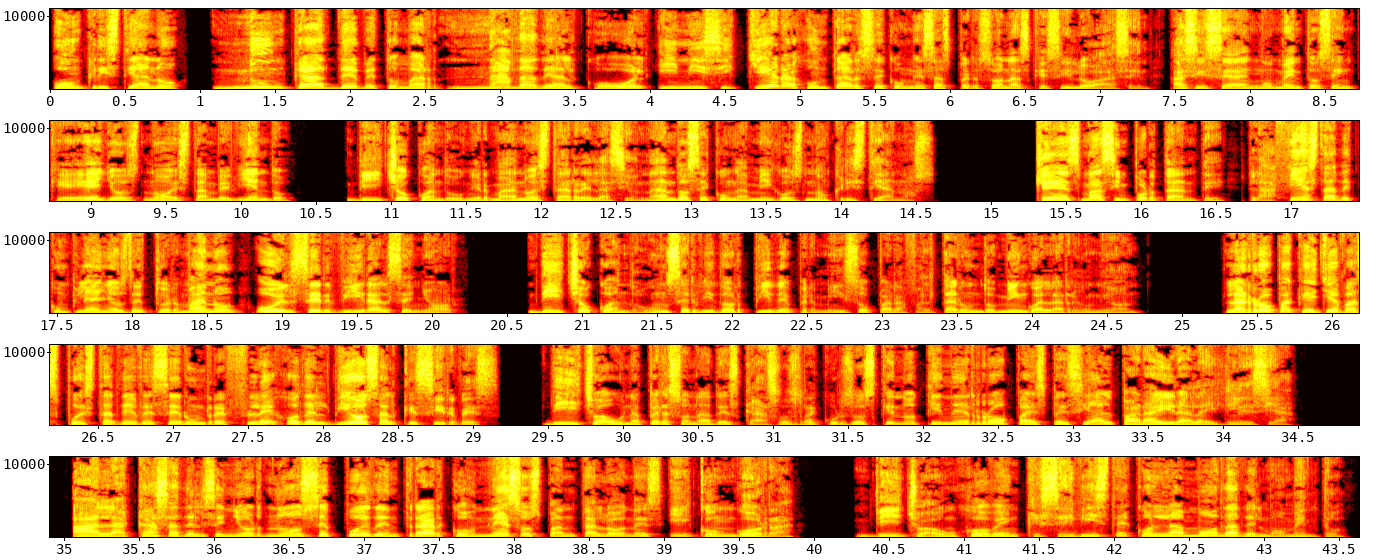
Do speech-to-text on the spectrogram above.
Un cristiano nunca debe tomar nada de alcohol y ni siquiera juntarse con esas personas que sí lo hacen, así sea en momentos en que ellos no están bebiendo, dicho cuando un hermano está relacionándose con amigos no cristianos. ¿Qué es más importante, la fiesta de cumpleaños de tu hermano o el servir al Señor? Dicho cuando un servidor pide permiso para faltar un domingo a la reunión. La ropa que llevas puesta debe ser un reflejo del Dios al que sirves, dicho a una persona de escasos recursos que no tiene ropa especial para ir a la iglesia. A la casa del Señor no se puede entrar con esos pantalones y con gorra, dicho a un joven que se viste con la moda del momento.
